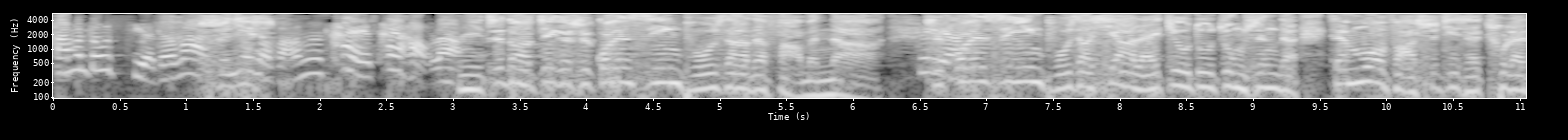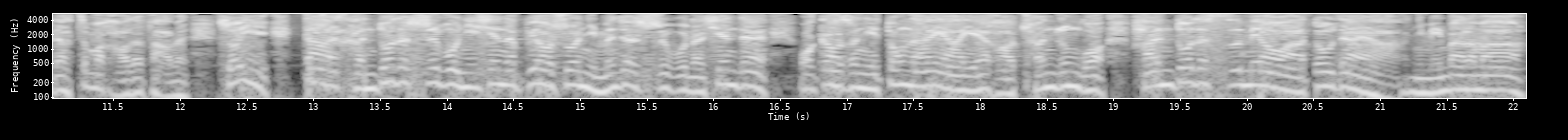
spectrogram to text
他们都觉得吧，小房子太太好了。你知道这个是观世音菩萨的法门呐、是观世音菩萨下来救度众生的，在末法时期才出来的这么好的法门。所以大很多的师傅，你现在不要说你们这师傅呢，现在我告诉你，东南亚也好，全中国很多的寺庙啊都在啊，你明白了吗？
